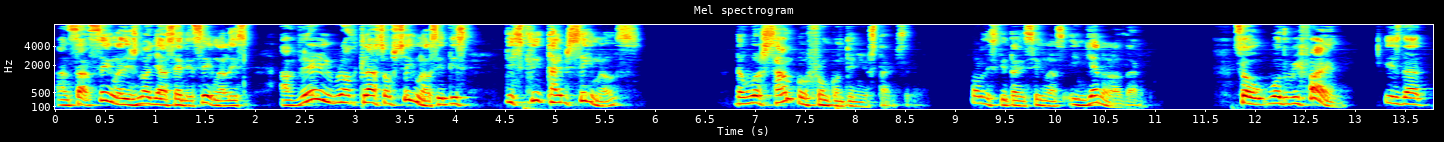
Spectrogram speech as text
And such signal is not just any signal, it's a very broad class of signals. It is discrete time signals that were sampled from continuous time signal or discrete time signals in general then. So what we find is that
